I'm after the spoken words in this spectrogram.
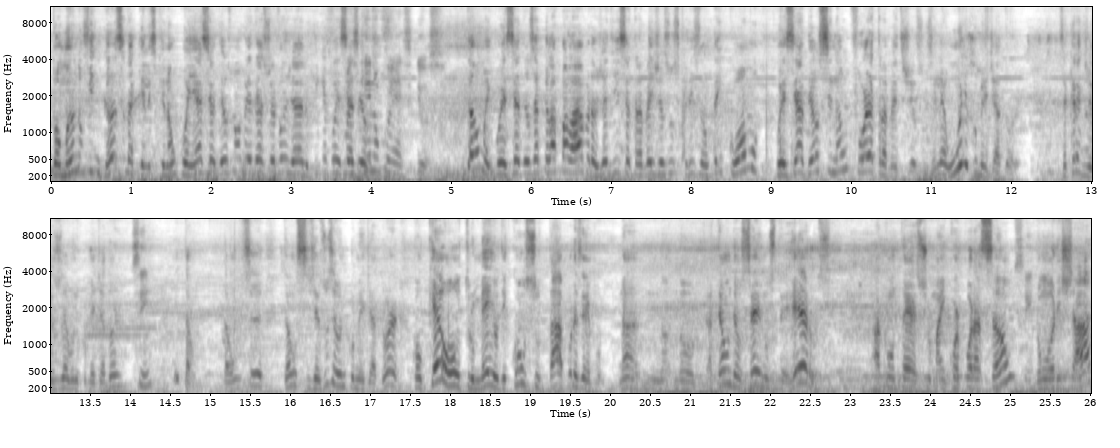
tomando vingança daqueles que não conhecem a Deus, não obedecem o evangelho. O que é conhecer Mas a Deus? quem não conhece Deus? Então, mas conhecer a Deus é pela palavra, eu já disse, através de Jesus Cristo. Não tem como conhecer a Deus se não for através de Jesus. Ele é o único mediador. Você crê que Jesus é o único mediador? Sim. Então, então se, então, se Jesus é o único mediador, qualquer outro meio de consultar, por exemplo, na- no- no- até onde eu sei, nos terreiros, acontece uma incorporação Sim. de um orixá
